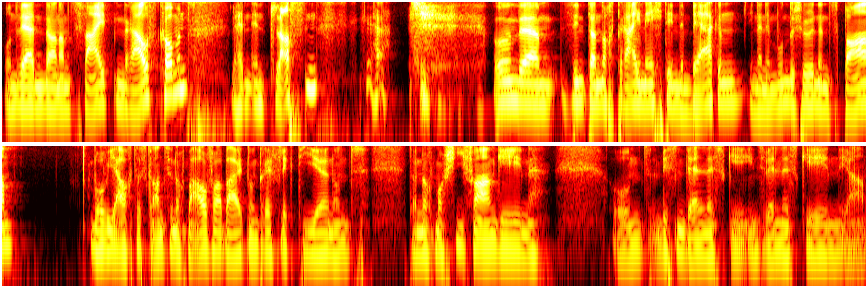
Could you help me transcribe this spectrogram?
und werden dann am zweiten rauskommen, werden entlassen und ähm, sind dann noch drei Nächte in den Bergen in einem wunderschönen Spa, wo wir auch das Ganze nochmal aufarbeiten und reflektieren und dann nochmal Skifahren gehen und ein bisschen Wellness ins Wellness gehen. Ja,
